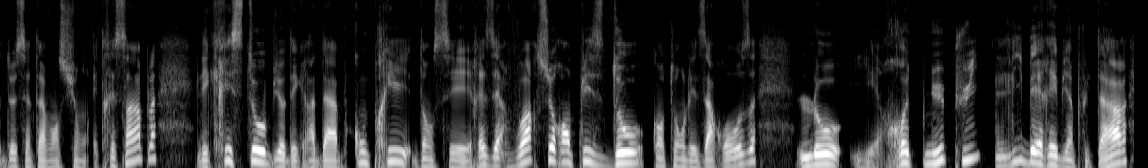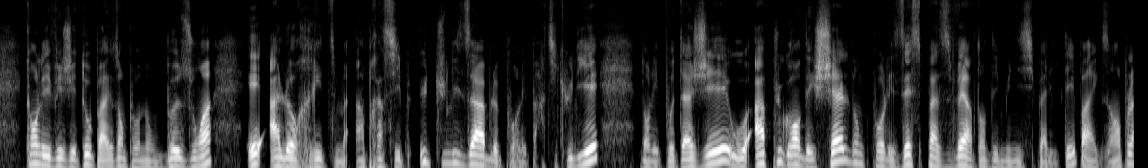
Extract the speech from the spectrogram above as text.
de cette invention est très simple. Les cristaux biodégradables compris dans ces réservoirs se remplissent d'eau quand on les arrose L'eau y est retenue puis libérée bien plus tard quand les végétaux par exemple en ont besoin et à leur rythme. Un principe utilisable pour les particuliers dans les potagers ou à plus grande échelle donc pour les espaces verts dans des municipalités par exemple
